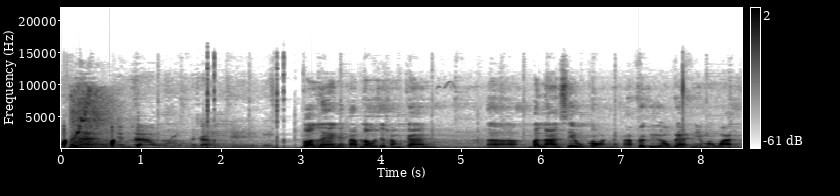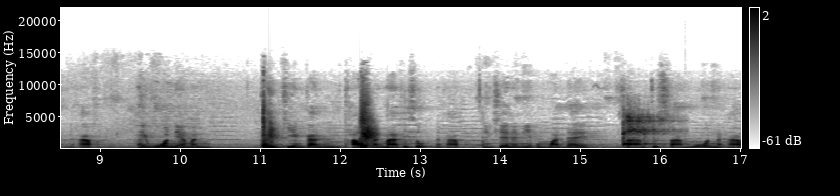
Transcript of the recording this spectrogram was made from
5แอมป์ฮาวนะครับ ตอนแรกนะครับเราจะทำการบาลานซ์เซลล์ก่อนนะครับ ก็คือเอาแบตเนี่ยมาวัดนะครับ ให้โวลต์เนี่ยมันใกล้เคียงกันหรือเท่ากันมากที่สุดนะครับ อย่างเช่นอันนี้ผมวัดได้ 3.3 โวลต์นะครับ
